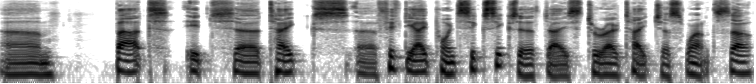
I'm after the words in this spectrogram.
Um, but it uh, takes uh, 58.66 Earth days to rotate just once. So,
